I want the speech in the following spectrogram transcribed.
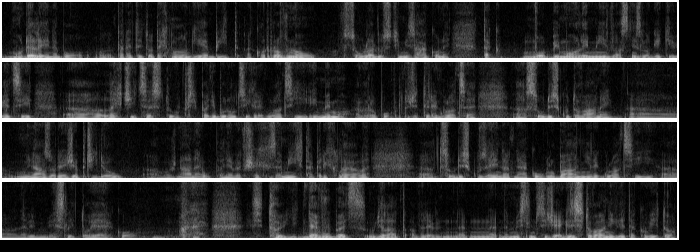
modely nebo tady tyto technologie být jako rovnou v souladu s těmi zákony, tak by mohli mít vlastně z logiky věci lehčí cestu v případě budoucích regulací i mimo Evropu, protože ty regulace jsou diskutovány. Můj názor je, že přijdou, možná ne úplně ve všech zemích tak rychle, ale jsou diskuze i nad nějakou globální regulací. Nevím, jestli to je jako, jestli to jde vůbec udělat. A ne, ne, nemyslím si, že existoval někdy takovýto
